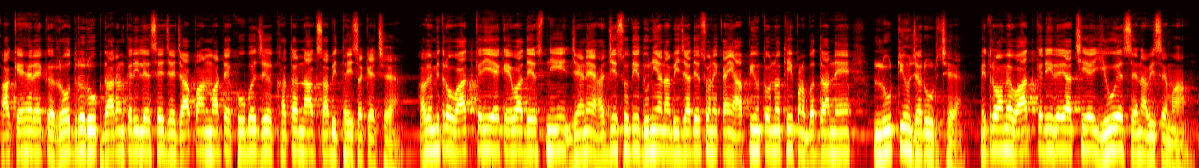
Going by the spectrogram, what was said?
આ કહેર એક રૌદ્ર રૂપ ધારણ કરી લેશે જે જાપાન માટે ખૂબ જ ખતરનાક સાબિત થઈ શકે છે. હવે મિત્રો, વાત કરીએ એક એવા દેશની જેણે હજી સુધી દુનિયાના બીજા દેશોને કંઈ આપ્યું તો નથી, પણ બધાને લૂંટ્યું જરૂર છે. મિત્રો, અમે વાત કરી રહ્યા છીએ યુએસએના વિષયમાં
